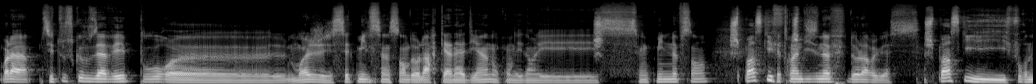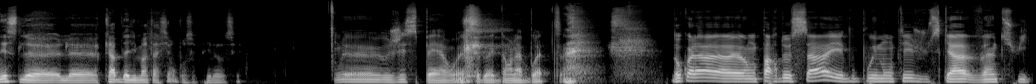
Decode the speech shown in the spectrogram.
Voilà, c'est tout ce que vous avez pour. moi, j'ai 7500 dollars canadiens, donc on est dans les 5900. Je pense qu'il 99 dollars US. Je pense qu'ils fournissent le, le câble d'alimentation pour ce prix-là aussi. J'espère, ouais, ça doit être dans la boîte. Donc voilà, euh, on part de ça et vous pouvez monter jusqu'à 28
